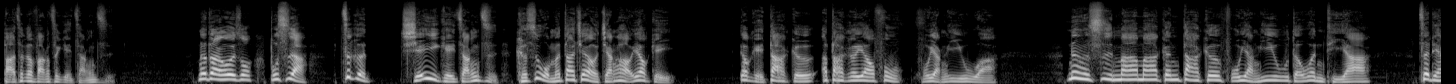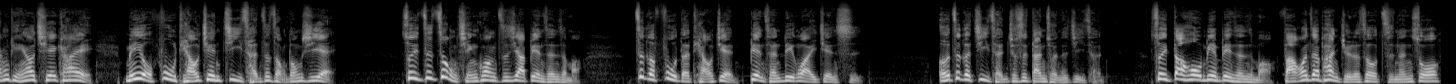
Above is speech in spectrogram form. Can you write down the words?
把这个房子给长子。那当然会说，不是啊，这个协议给长子，可是我们大家有讲好要给要给大哥啊，大哥要负抚养义务啊，那是妈妈跟大哥抚养义务的问题啊，这两点要切开，没有附条件继承这种东西哎，所以在这种情况之下变成什么？这个附的条件变成另外一件事，而这个继承就是单纯的继承，所以到后面变成什么？法官在判决的时候只能说：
